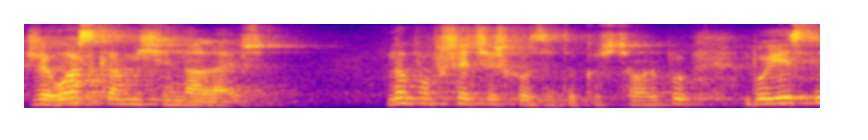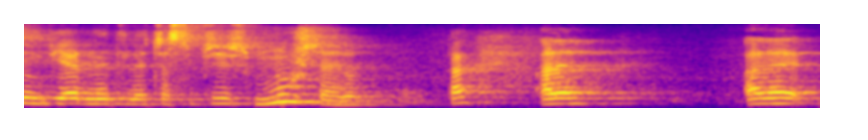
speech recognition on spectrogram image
że łaska mi się należy. No bo przecież chodzę do kościoła, bo, bo jestem wierny tyle czasu, przecież muszę, tak? Ale, ale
